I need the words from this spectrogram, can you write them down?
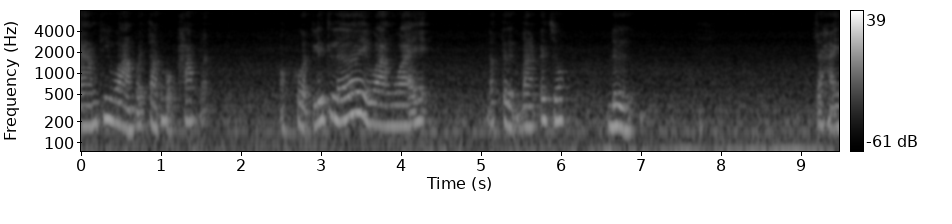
น้ำที่วางไว้ตอนหัวค่ำอะเอาขวดลิตรเลยวางไว้ แล้วตื่นมาก็ยก ดื่ม จะหาย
